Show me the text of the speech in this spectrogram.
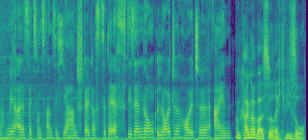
Nach mehr als 26 Jahren stellt das ZDF die Sendung Leute heute ein. Und keiner weiß so recht wieso.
